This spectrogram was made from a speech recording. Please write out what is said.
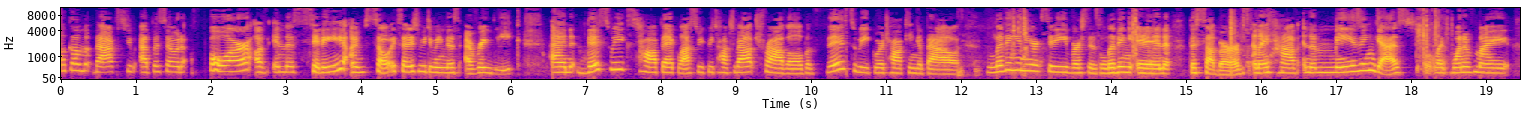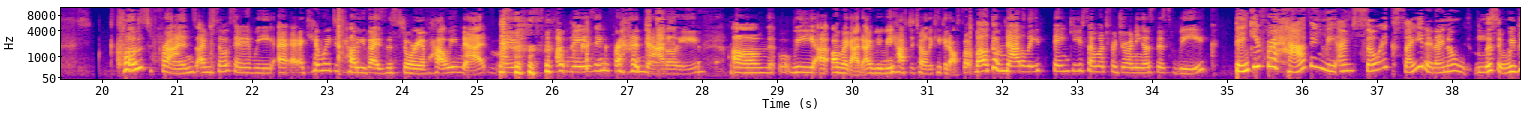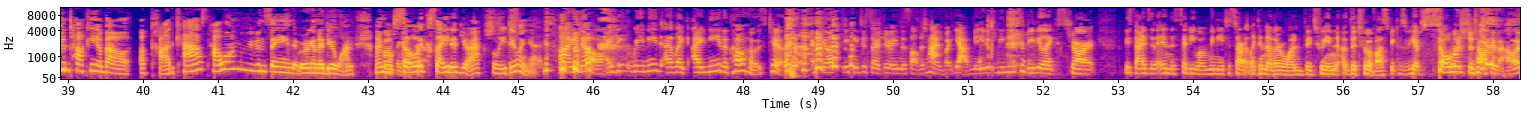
welcome back to episode four of In the City. I'm so excited to be doing this every week. And this week's topic, last week we talked about travel, but this week we're talking about living in New York City versus living in the suburbs. And I have an amazing guest, like one of my close friends. I'm so excited. We I, I, can't wait to tell you guys the story of how we met. My amazing friend Natalie. Um, we uh, oh my god, I mean we have to totally kick it off. But welcome Natalie. Thank you so much for joining us this week. Thank you for having me. I'm so excited. I know, listen, we've been talking about a podcast. How long have we been saying that we are going to do one? I'm oh so God. excited you're actually doing it. I know. I think we need, like, I need a co host too. I feel like we need to start doing this all the time. But yeah, maybe we need to maybe like start besides in the city one, we need to start like another one between the two of us because we have so much to talk about.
